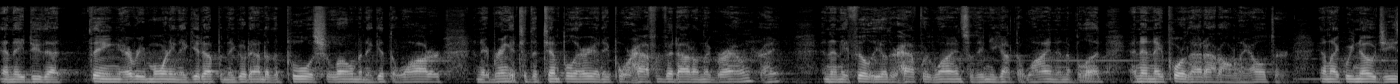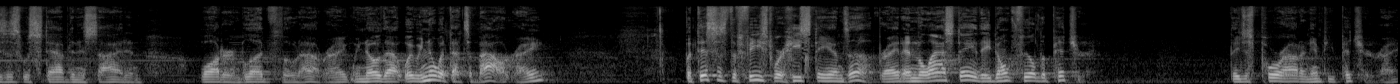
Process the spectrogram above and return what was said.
And they do that thing every morning. They get up and they go down to the pool of Siloam and they get the water and they bring it to the temple area and they pour half of it out on the ground, right? And then they fill the other half with wine. So then you got the wine and the blood. And then they pour that out on the altar. And like we know, Jesus was stabbed in his side and water and blood flowed out, right? We know that. Way. We know what that's about, right? But this is the feast where he stands up, right? And the last day, they don't fill the pitcher. They just pour out an empty pitcher, right?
